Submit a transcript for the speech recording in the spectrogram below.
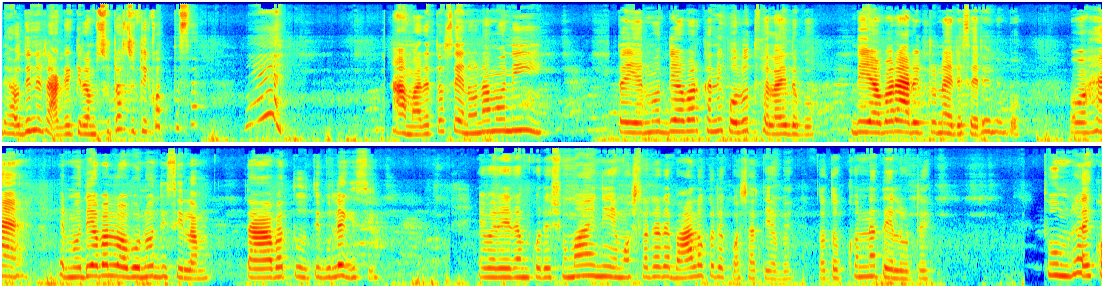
দেহ দিনের আগে কিরম ছুটাছুটি করতেছে! আমারে তো চেনো না মনি তাই এর মধ্যে আবার খানি হলুদ ফেলাই দেবো। দিয়ে আবার আর একটু নাইড়ে সেরে নেব। ও হ্যাঁ এর মধ্যে আবার লবণও দিছিলাম। তা আবার তুলতে ভুলে গেছি। এবার এরম করে সময় নিয়ে মশলাটারে ভালো করে কষাতে হবে, ততক্ষণ না তেল ওঠে। তোমরাই ক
